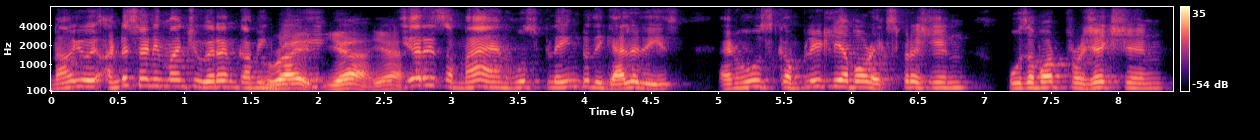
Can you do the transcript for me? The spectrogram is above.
Now you understand, Himanshu, where I'm coming Right. He, yeah. Yeah. Here is a man who's playing to the galleries and who's completely about expression, who's about projection,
